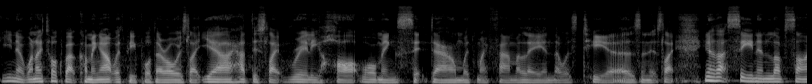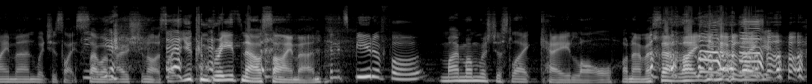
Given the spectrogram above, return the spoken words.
you know, when I talk about coming out with people, they're always like, "Yeah, I had this like really heartwarming sit down with my family, and there was tears." And it's like, you know, that scene in Love Simon, which is like so Yeah. emotional. It's like, "You can breathe now, Simon." And it's beautiful. my mum was just like K lol on MSN, like you know, like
